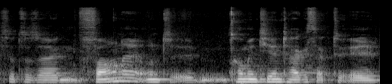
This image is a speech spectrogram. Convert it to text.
sozusagen vorne und äh, kommentieren tagesaktuell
